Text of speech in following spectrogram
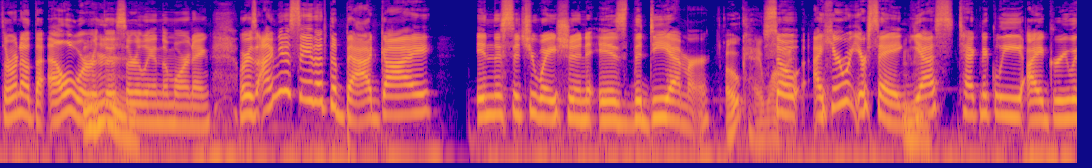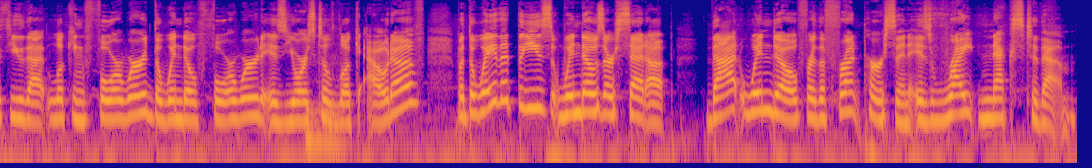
Throwing out the L word this mm-hmm. early in the morning. Whereas I'm going to say that the bad guy in this situation is the DMer. okay. Why? So I hear what you're saying. Mm-hmm. Yes, technically, I agree with you that looking forward, the window forward is yours to mm-hmm. look out of. But the way that these windows are set up, that window for the front person is right next to them.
